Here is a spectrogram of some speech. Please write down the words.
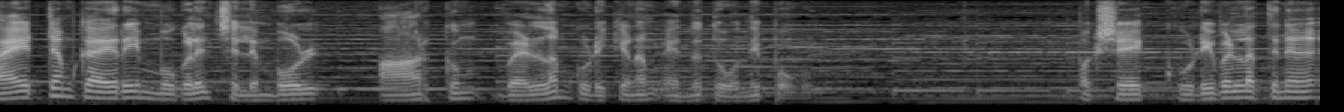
കയറ്റം കയറി മുകളിൽ ചെല്ലുമ്പോൾ ആർക്കും വെള്ളം കുടിക്കണം എന്ന് തോന്നിപ്പോകും. പക്ഷേ കുടിവെള്ളത്തിന്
